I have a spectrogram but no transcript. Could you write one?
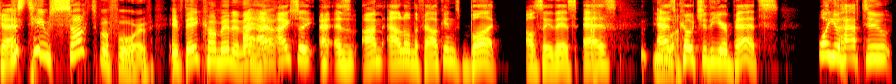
Okay. This team sucked before. If if they come in and they I, have, I actually, as I'm out on the Falcons, but I'll say this as as lo- coach of the year bets. Well, you have to.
